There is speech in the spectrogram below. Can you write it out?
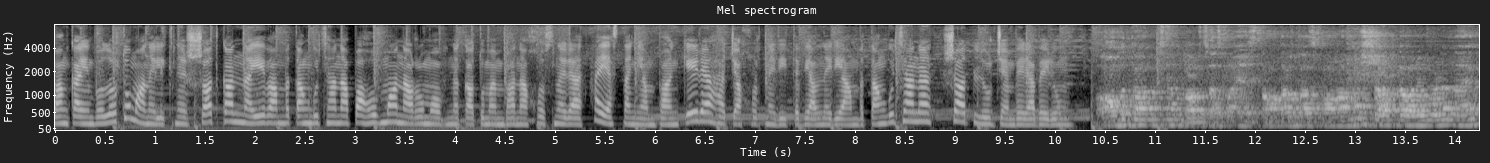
Բանկային ոլորտում անելիքներ շատ կան նաև անվտանգության ապահովման առումով նկատում են բանախոսները։ Հայաստանյան բանկերը հաճախորդների տվյալների անվտանգությանը շատ լուրջ են վերաբերում։ Անվտանգության բարձրացման եւ ստանդարտացման համար շատ կարեւոր է նաև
